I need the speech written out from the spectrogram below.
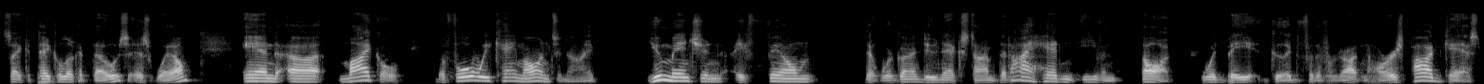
say take a look at those as well. And uh, Michael, before we came on tonight, you mentioned a film that we're going to do next time that I hadn't even thought would be good for the Forgotten Horrors podcast.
